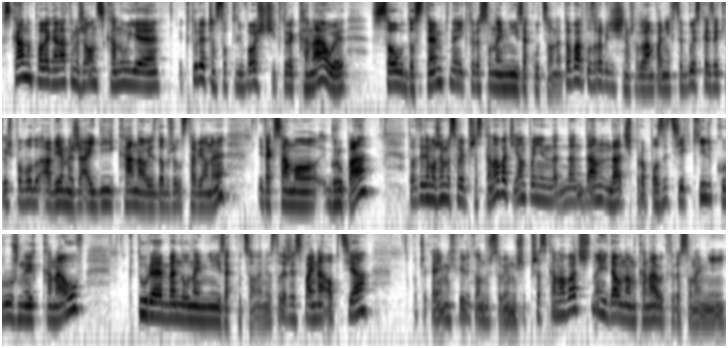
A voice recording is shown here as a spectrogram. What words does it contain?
Skan polega na tym, że on skanuje, które częstotliwości, które kanały są dostępne i które są najmniej zakłócone. To warto zrobić, jeśli przykład lampa nie chce błyskać z jakiegoś powodu, a wiemy, że ID kanał jest dobrze ustawiony i tak samo grupa, to wtedy możemy sobie przeskanować i on powinien nam dać propozycję kilku różnych kanałów, które będą najmniej zakłócone. Więc to też jest fajna opcja. Poczekajmy chwilkę, on już sobie musi przeskanować. No i dał nam kanały, które są najmniej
